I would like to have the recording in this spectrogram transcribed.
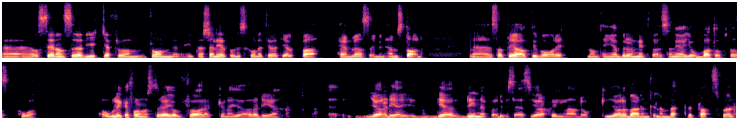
Eh, och sedan så övergick jag från, från internationella hjälporganisationer till att hjälpa hemlösa i min hemstad. Eh, så att det har alltid varit någonting jag brunnit för. Sen har jag jobbat oftast på olika former av större jobb för att kunna göra det, göra det, det jag brinner för, det vill säga så göra skillnad och göra världen till en bättre plats för,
